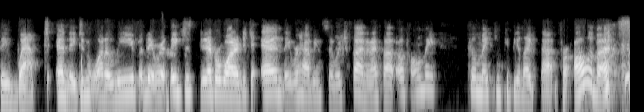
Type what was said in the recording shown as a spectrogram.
they wept and they didn't want to leave, and they were they just never wanted it to end. They were having so much fun, and I thought, oh, if only filmmaking could be like that for all of us.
